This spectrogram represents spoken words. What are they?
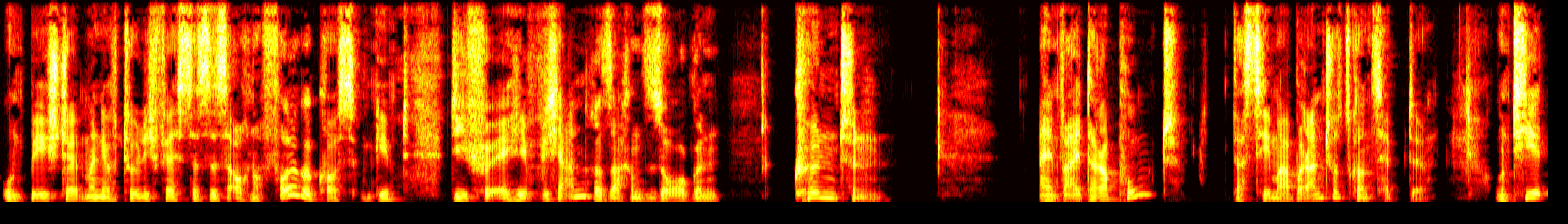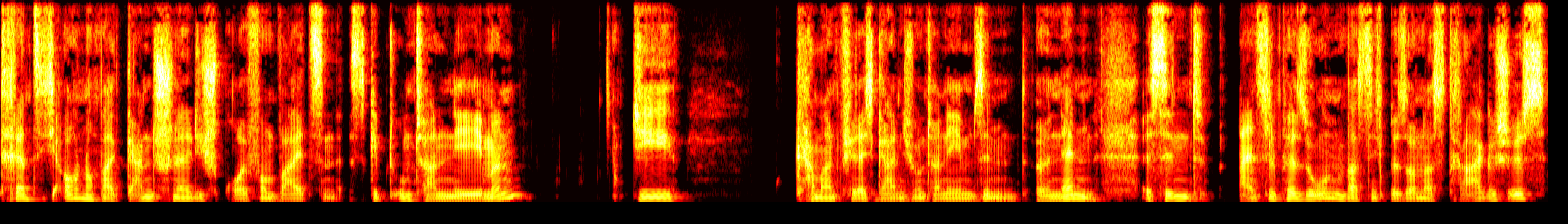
Und B, stellt man natürlich fest, dass es auch noch Folgekosten gibt, die für erhebliche andere Sachen sorgen könnten. Ein weiterer Punkt, das Thema Brandschutzkonzepte. Und hier trennt sich auch nochmal ganz schnell die Spreu vom Weizen. Es gibt Unternehmen, die kann man vielleicht gar nicht Unternehmen sind, äh, nennen. Es sind Einzelpersonen, was nicht besonders tragisch ist.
